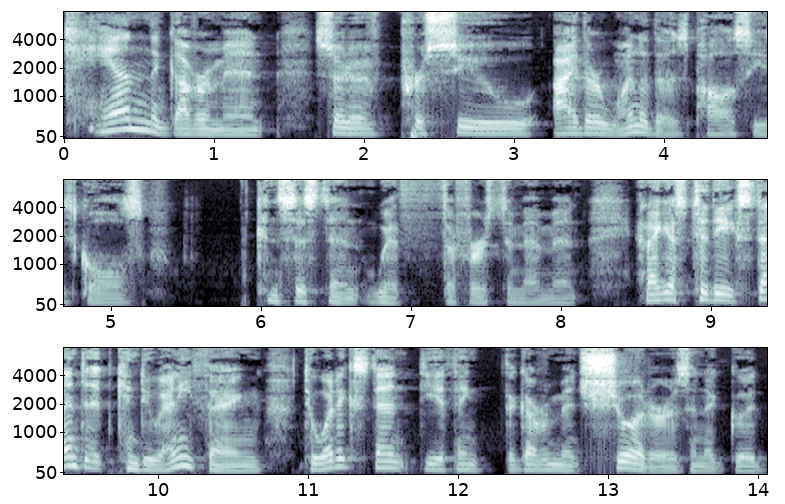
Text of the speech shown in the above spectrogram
can the government sort of pursue either one of those policies goals consistent with the First Amendment? And I guess to the extent it can do anything, to what extent do you think the government should or is in a good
